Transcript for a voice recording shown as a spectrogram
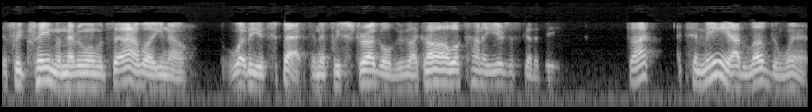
if we cream them, everyone would say, ah, well, you know, what do you expect? And if we struggled, we'd be like, oh, what kind of year is this going to be? So I, to me, I'd love to win.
